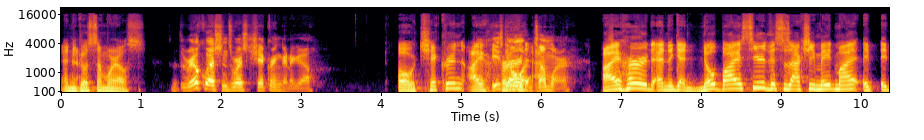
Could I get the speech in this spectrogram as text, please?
and he goes somewhere else. the real question is where's Chychrun going to go? Oh, Chychrun, I He's heard. going somewhere. I heard, and again, no bias here. This has actually made my it, it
